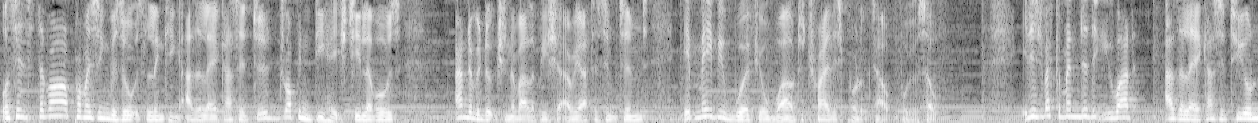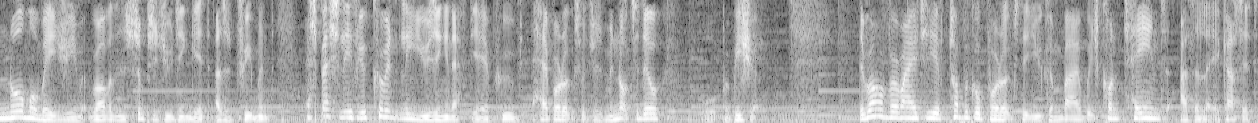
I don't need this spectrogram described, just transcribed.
Well, since there are promising results linking azelaic acid to drop in DHT levels and a reduction of alopecia areata symptoms, it may be worth your while to try this product out for yourself. It is recommended that you add azelaic acid to your normal regime rather than substituting it as a treatment, especially if you're currently using an FDA approved hair product such as minoxidil or Propecia. There are a variety of topical products that you can buy which contains azelaic acid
